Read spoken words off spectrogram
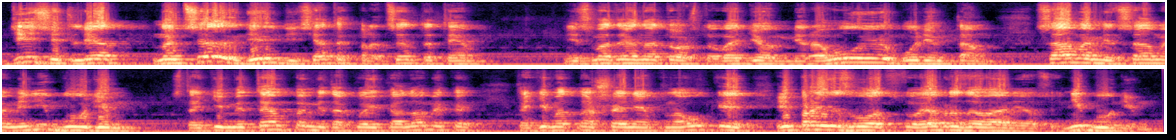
10 лет 0,9% темп. Несмотря на то, что войдем в мировую, будем там самыми-самыми, не будем с такими темпами, такой экономикой, таким отношением к науке и производству, и образованию. Не будем.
